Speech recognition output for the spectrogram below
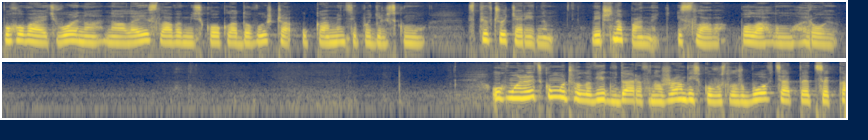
Поховають воїна на алеї слави міського кладовища у Кам'янці-Подільському. Співчуття рідним, вічна пам'ять і слава полеглому герою. У Хмельницькому чоловік вдарив ножем військовослужбовця ТЦК.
